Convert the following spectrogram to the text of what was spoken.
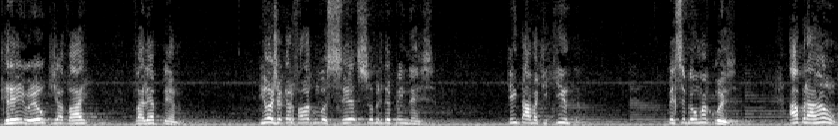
Creio eu que já vai valer a pena. E hoje eu quero falar com você sobre dependência. Quem estava aqui quinta, percebeu uma coisa. Abraão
